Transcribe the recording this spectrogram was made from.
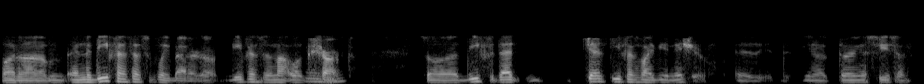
But um, and the defense has to play better. The defense does not look mm-hmm. sharp. So uh, def- that Jets defense might be an issue, uh, you know, during the season,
